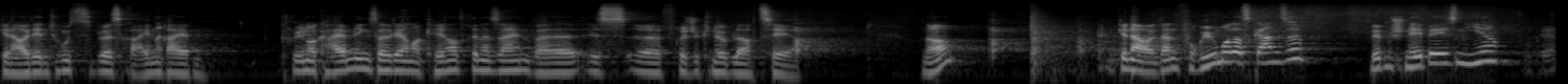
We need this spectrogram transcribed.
genau, den tust du bloß reinreiben. Grüner Keimling sollte ja noch keiner drin sein, weil ist äh, frische Knoblauchzehe. Na? Genau, und dann verrühren wir das Ganze mit dem Schneebesen hier Okay.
